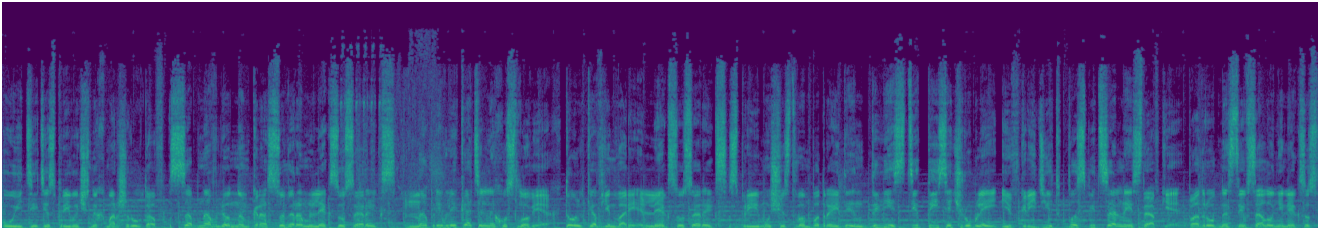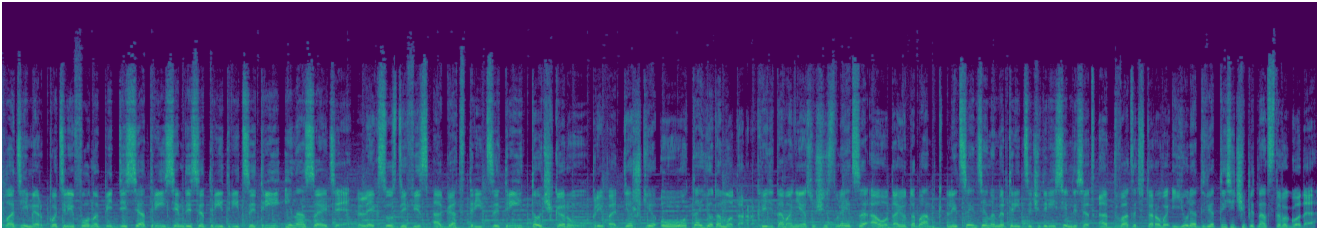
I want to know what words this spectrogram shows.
Уйдите с привычных маршрутов с обновленным кроссовером Lexus RX на привлекательных условиях. Только в январе Lexus RX с преимуществом по трейдин 200 тысяч рублей и в кредит по специальной ставке. Подробности в салоне Lexus Владимир по телефону 53 73 33 и на сайте lexus-agat33.ru при поддержке ООО Toyota Motor. Кредитование осуществляется АО Toyota Bank. Лицензия номер 3470 от 22 июля 2015 года.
